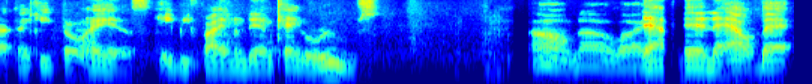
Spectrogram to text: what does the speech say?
I think he throw hands. He be fighting them damn kangaroos I don't know. Like down in the outback.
